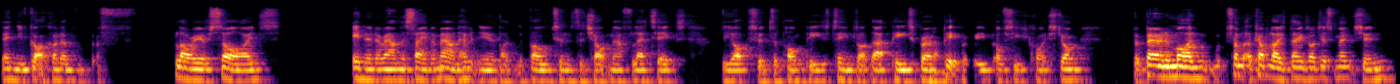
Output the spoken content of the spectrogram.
then you've got a kind of flurry of sides in and around the same amount haven't you like the Boltons the Cheltenham Athletics the Oxford the Pompeys teams like that Peterborough Peterborough obviously quite strong but bearing in mind some a couple of those names I just mentioned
